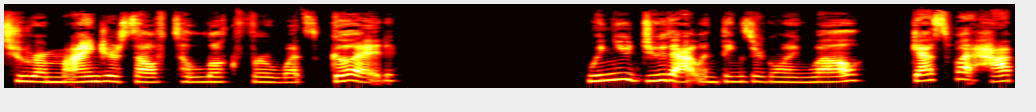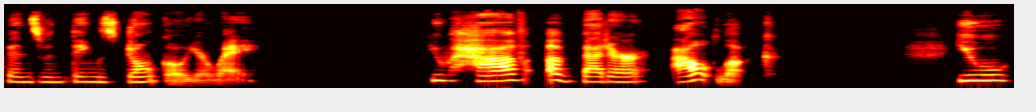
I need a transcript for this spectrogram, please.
to remind yourself to look for what's good, when you do that when things are going well, guess what happens when things don't go your way? You have a better outlook. You,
